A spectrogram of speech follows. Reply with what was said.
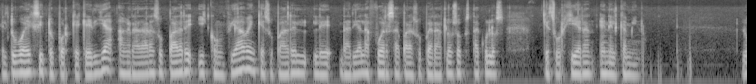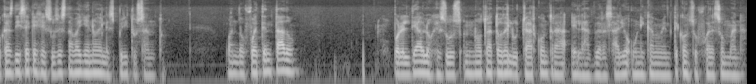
Él tuvo éxito porque quería agradar a su Padre y confiaba en que su Padre le daría la fuerza para superar los obstáculos que surgieran en el camino. Lucas dice que Jesús estaba lleno del Espíritu Santo. Cuando fue tentado, por el diablo Jesús no trató de luchar contra el adversario únicamente con su fuerza humana.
